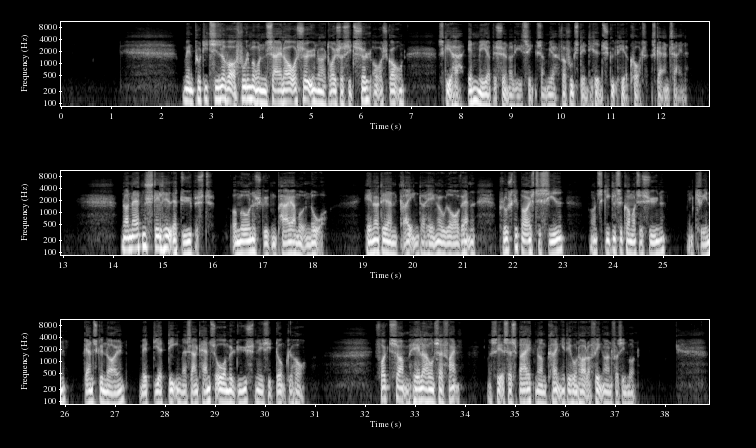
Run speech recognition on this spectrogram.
Men på de tider, hvor fuldmånen sejler over søen og drysser sit sølv over skoven, sker her end mere besønderlige ting, som jeg for fuldstændighedens skyld her kort skal antegne. Når nattens stillhed er dybest, og måneskyggen peger mod nord, hænder det en gren, der hænger ud over vandet, pludselig bøjes til side, og en skikkelse kommer til syne. En kvinde, ganske nøgen, med et diadem af Sankt Hans med lysende i sit dunkle hår. Frygtsom hælder hun sig frem og ser sig spejtende omkring i det, hun holder fingeren for sin mund.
